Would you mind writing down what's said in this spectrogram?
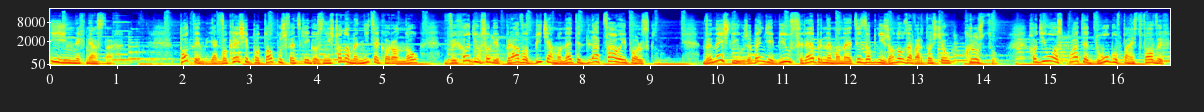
i innych miastach. Po tym, jak w okresie potopu szwedzkiego zniszczono mennicę koronną, wychodził sobie prawo bicia monety dla całej Polski. Wymyślił, że będzie bił srebrne monety z obniżoną zawartością kruszcu. Chodziło o spłatę długów państwowych,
